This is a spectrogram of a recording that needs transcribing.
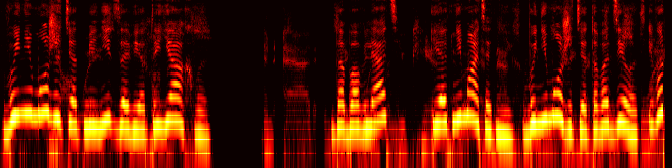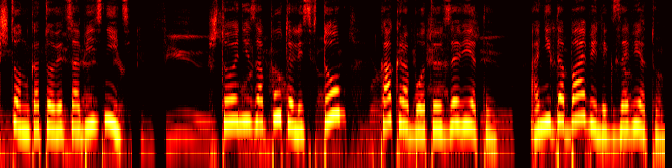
Вы не можете отменить заветы Яхвы добавлять и отнимать от них. Вы не можете этого делать. И вот что он готовится объяснить. Что они запутались в том, как работают заветы. Они добавили к завету.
